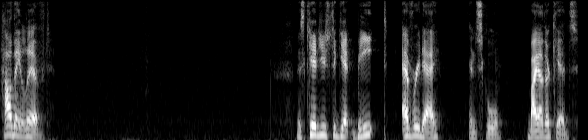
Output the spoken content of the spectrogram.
how they lived. This kid used to get beat every day in school by other kids.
